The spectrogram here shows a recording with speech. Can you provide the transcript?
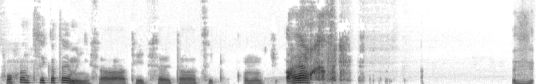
後半追加タイムにさ、提示された追加、この、あや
